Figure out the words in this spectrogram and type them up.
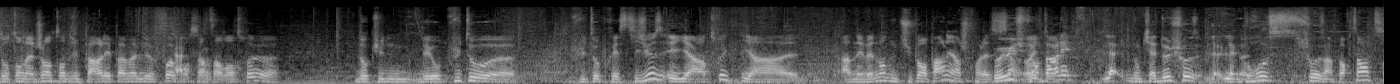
dont on a déjà entendu parler pas mal de fois pour certains d'entre eux. Donc une VO plutôt, plutôt prestigieuse. Et il y a un truc, il y a un événement dont tu peux en parler, hein, je crois. Là, oui, oui, je peux en parler. donc il y a deux choses. La, grosse chose importante,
